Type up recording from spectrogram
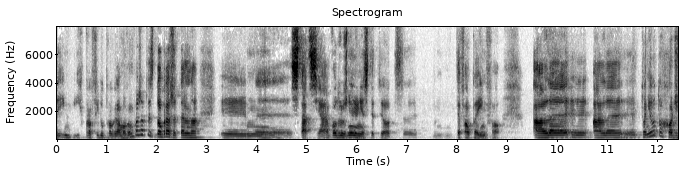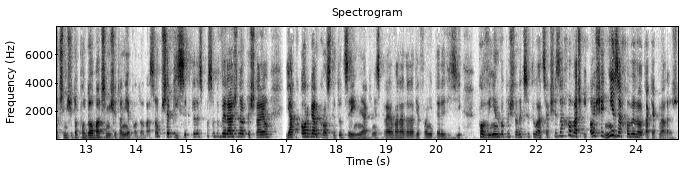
im- ich profilu programowym. Uważam, że to jest dobra, rzetelna y, stacja, w odróżnieniu niestety od TVP Info. Ale, ale to nie o to chodzi, czy mi się to podoba, czy mi się to nie podoba. Są przepisy, które w sposób wyraźny określają, jak organ konstytucyjny, jakim jest Krajowa Rada Radiofonii i Telewizji, powinien w określonych sytuacjach się zachować. I on się nie zachowywał tak, jak należy.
